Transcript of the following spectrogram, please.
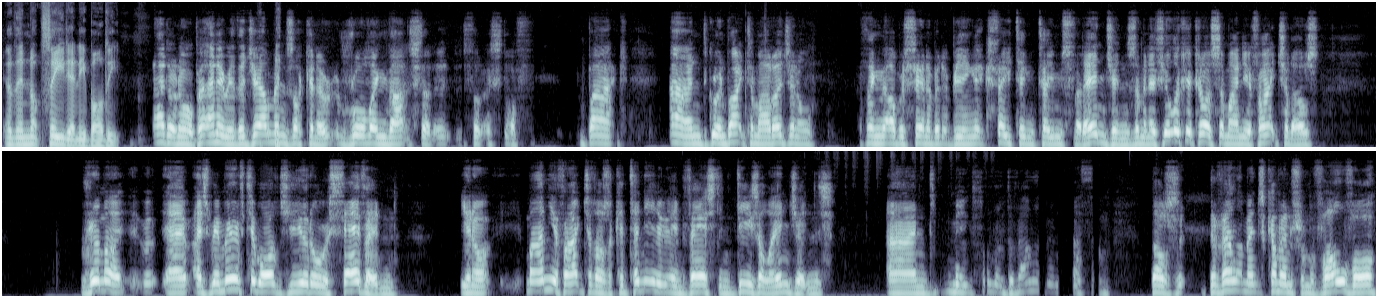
And then not feed anybody. I don't know, but anyway, the Germans are kind of rolling that sort of, sort of stuff back. And going back to my original thing that I was saying about it being exciting times for engines, I mean, if you look across the manufacturers, rumour uh, as we move towards Euro 7, you know, manufacturers are continuing to invest in diesel engines and make further developments with them. There's developments coming from Volvo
